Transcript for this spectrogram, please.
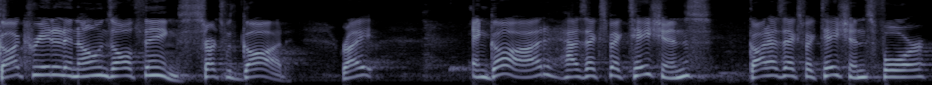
God created and owns all things. Starts with God, right? And God has expectations. God has expectations for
